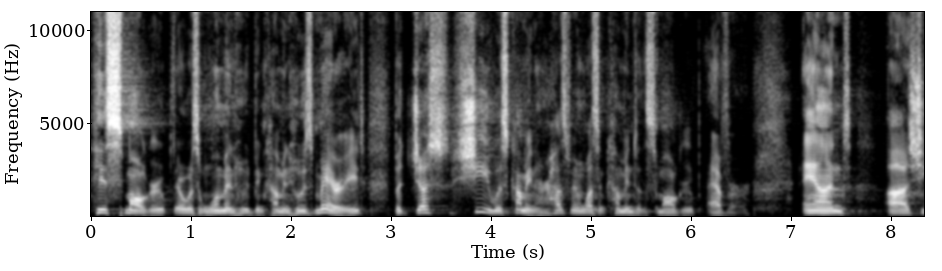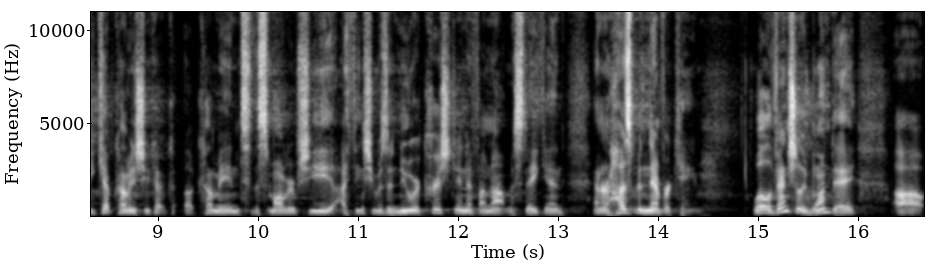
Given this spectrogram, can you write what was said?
his small group, there was a woman who had been coming who was married, but just she was coming. Her husband wasn't coming to the small group ever. And uh, she kept coming, she kept uh, coming to the small group. She, I think she was a newer Christian, if I'm not mistaken, and her husband never came. Well, eventually, one day, uh,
